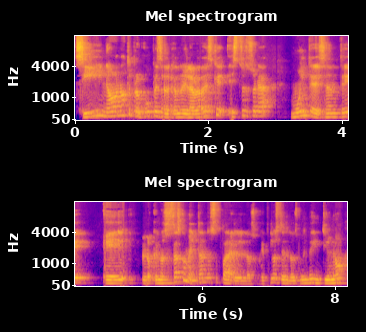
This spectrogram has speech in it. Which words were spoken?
Sí, no, no te preocupes, Alejandro. Y la verdad es que esto suena muy interesante. Eh, lo que nos estás comentando para los objetivos del 2021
